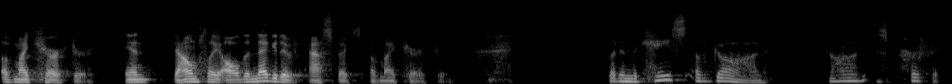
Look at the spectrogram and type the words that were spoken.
of my character and downplay all the negative aspects of my character. But in the case of God, God is perfect.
